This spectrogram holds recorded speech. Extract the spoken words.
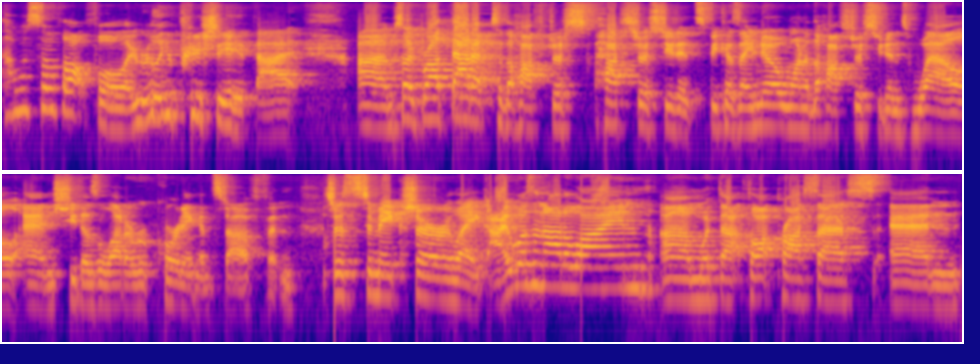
that was so thoughtful. I really appreciate that. Um, so I brought that up to the Hofstra, Hofstra students because I know one of the Hofstra students well, and she does a lot of recording and stuff. And just to make sure, like, I wasn't out of line um, with that thought process. And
